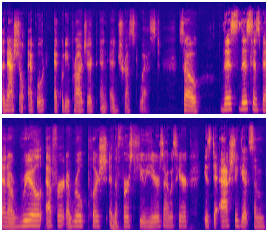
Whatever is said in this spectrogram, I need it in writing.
the National Equity Project, and Ed Trust West. So this this has been a real effort, a real push in the first few years I was here, is to actually get some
